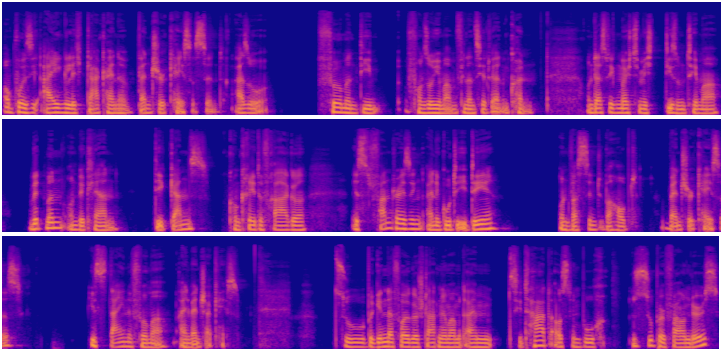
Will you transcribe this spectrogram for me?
obwohl sie eigentlich gar keine Venture Cases sind. Also Firmen, die von so jemandem finanziert werden können. Und deswegen möchte ich mich diesem Thema widmen und wir klären die ganz konkrete Frage, ist Fundraising eine gute Idee und was sind überhaupt Venture Cases? Ist deine Firma ein Venture Case? Zu Beginn der Folge starten wir mal mit einem Zitat aus dem Buch Super Founders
